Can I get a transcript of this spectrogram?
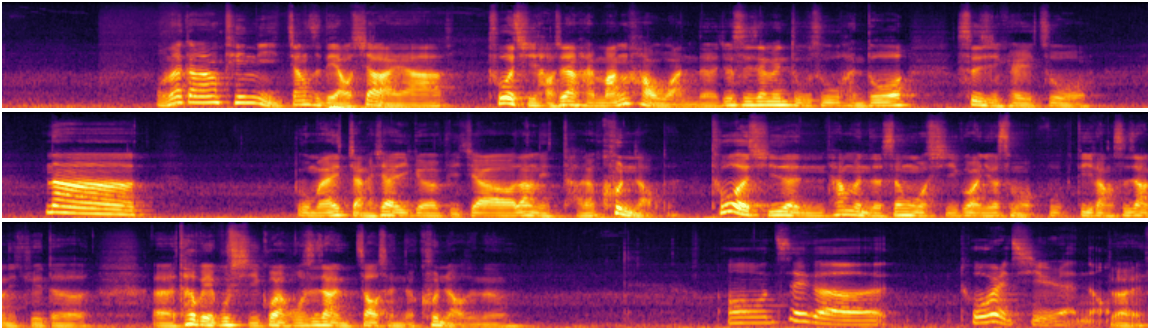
我那刚刚听你这样子聊下来啊，土耳其好像还蛮好玩的，就是在那边读书很多事情可以做。那我们来讲一下一个比较让你好像困扰的。土耳其人，他们的生活习惯有什么不地方是让你觉得呃特别不习惯，或是让你造成你的困扰的呢？哦，这个土耳其人哦，对，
